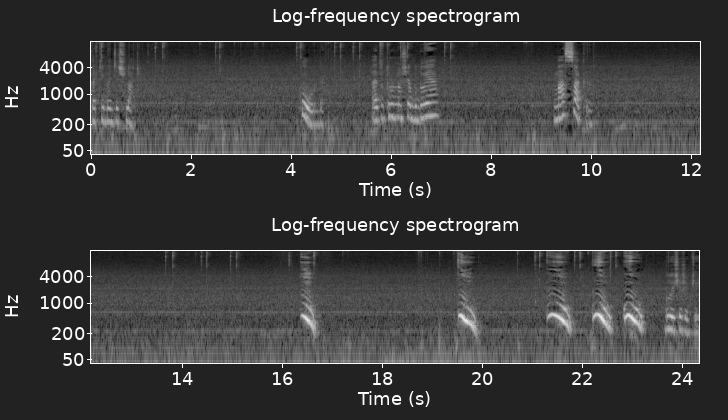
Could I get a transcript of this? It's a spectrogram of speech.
Taki będzie szlaczek. Kurde. Ale to trudno się buduje. Masakra. U. U. U. U. U. Buduje się szybciej.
